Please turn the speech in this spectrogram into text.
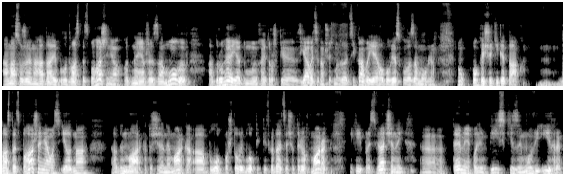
а в нас вже нагадаю було два спецпогашення. Одне я вже замовив, а друге, я думаю, хай трошки з'явиться там щось можливо цікаве, я його обов'язково замовлю. Ну, поки що тільки так. Два спецпогашення, ось і одна. Один марка, точніше не марка, а блок, поштовий блок, який складається з чотирьох марок, який присвячений е, темі Олімпійські зимові ігри.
